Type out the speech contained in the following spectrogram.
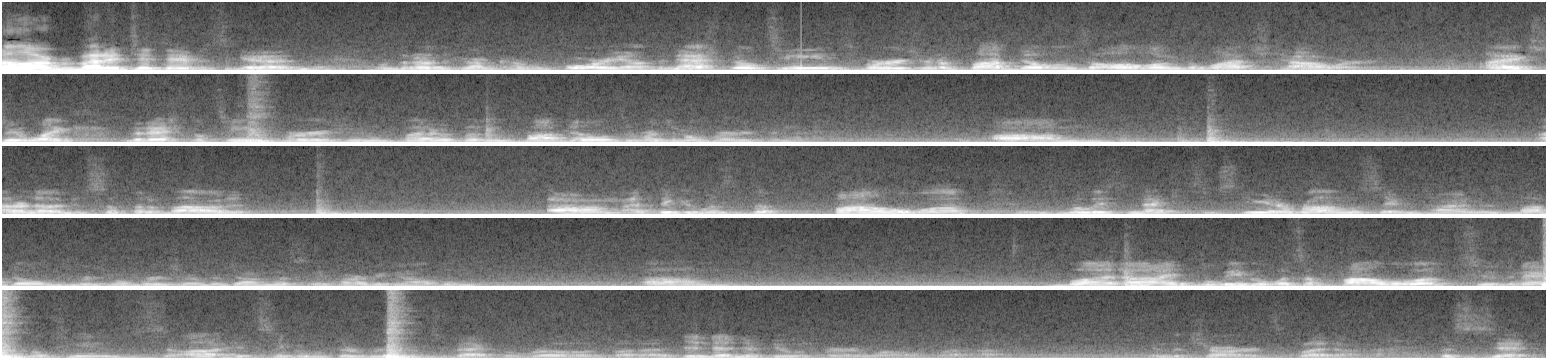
Hello, everybody. Tate Davis again with another drum cover for you. The Nashville Teens version of Bob Dylan's "All Along the Watchtower." I actually like the Nashville Teens version better than Bob Dylan's original version. Um, I don't know, just something about it. Um, I think it was the follow-up. It was released in 1968 around the same time as Bob Dylan's original version of the John Wesley Harding album. Um, but uh, I believe it was a follow-up to the Nashville Teens uh, hit single with their version of Tobacco Road, but uh, didn't end up doing very well uh, in the charts. But uh, this is it.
